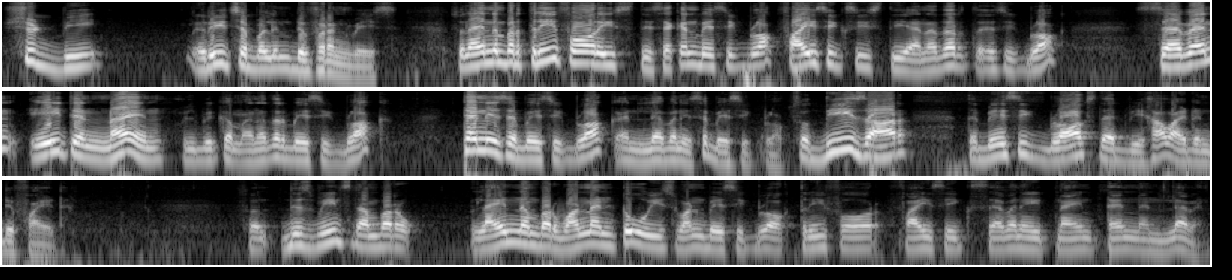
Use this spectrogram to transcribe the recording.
should be reachable in different ways. So, line number 3, 4 is the second basic block, 5, 6 is the another basic block, 7, 8 and 9 will become another basic block, 10 is a basic block and 11 is a basic block. So, these are the basic blocks that we have identified. So, this means number line number 1 and 2 is one basic block 3, 4, 5, 6, 7, 8, 9, 10 and 11.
